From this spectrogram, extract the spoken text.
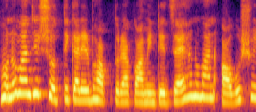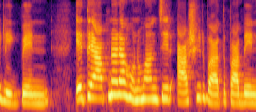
হনুমানজির সত্যিকারের ভক্তরা কমেন্টে জয় হনুমান অবশ্যই লিখবেন। এতে আপনারা হনুমানজির আশীর্বাদ পাবেন।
